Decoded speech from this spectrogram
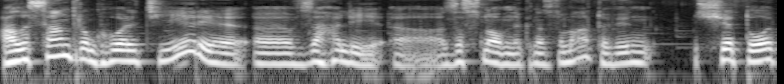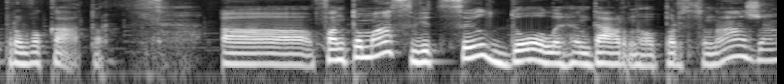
Алесандро Гуальтієрі, е, взагалі, е, засновник Назумату, він ще той провокатор. Фантомас відсил до легендарного персонажа,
